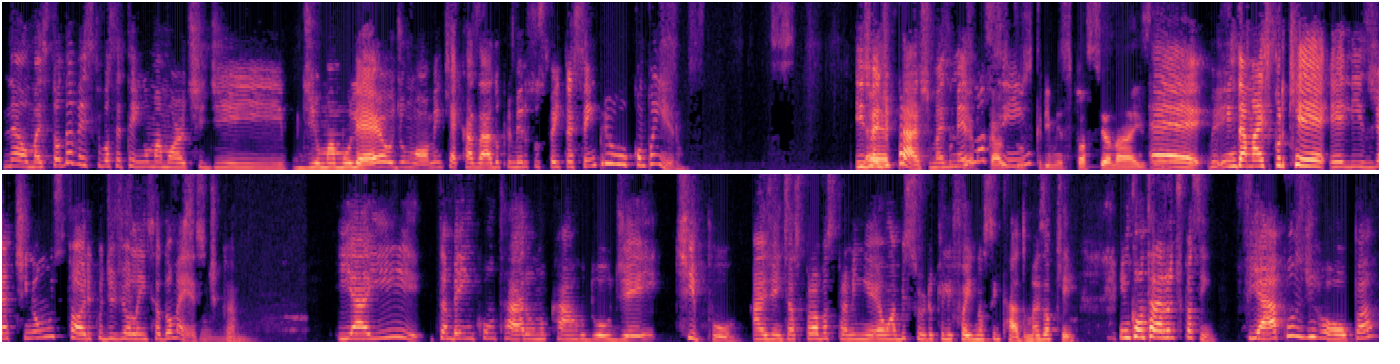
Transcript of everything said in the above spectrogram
Não, mas toda vez que você tem uma morte de, de uma mulher ou de um homem que é casado, o primeiro suspeito é sempre o companheiro. Isso é, é de praxe, mas mesmo é por causa assim. dos crimes passionais. Né? É, ainda mais porque eles já tinham um histórico de violência doméstica. Hum. E aí também encontraram no carro do OJ Tipo, ai, gente, as provas para mim é um absurdo que ele foi inocentado, mas ok. Encontraram, tipo assim, fiapos de roupa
